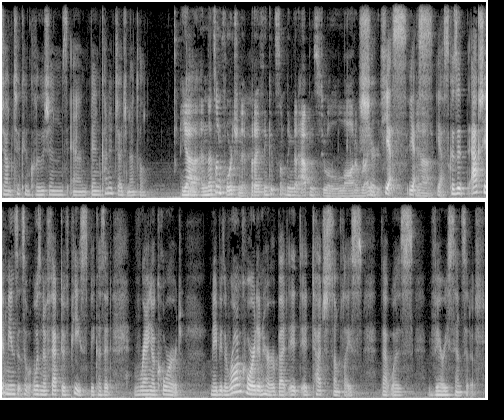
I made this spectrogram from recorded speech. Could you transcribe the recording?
jumped to conclusions and been kind of judgmental. Yeah, and that's unfortunate, but I think it's something that happens to a lot of writers. Sure. Yes, yes, yes. Because it actually it means it was an effective piece because it rang a chord, maybe the wrong chord in her, but it, it touched someplace that was very sensitive.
